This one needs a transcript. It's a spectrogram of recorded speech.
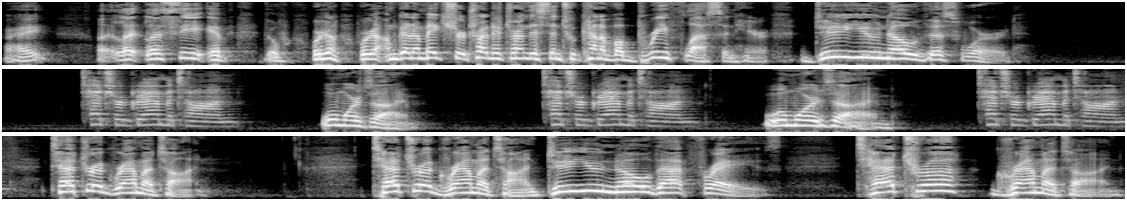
Right? Let, us see if we're gonna, we're, I'm going to make sure, try to turn this into kind of a brief lesson here. Do you know this word? Tetragrammaton. One more time. Tetragrammaton. One more time. Tetragrammaton. Tetragrammaton. Tetragrammaton. Do you know that phrase? Tetragrammaton.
